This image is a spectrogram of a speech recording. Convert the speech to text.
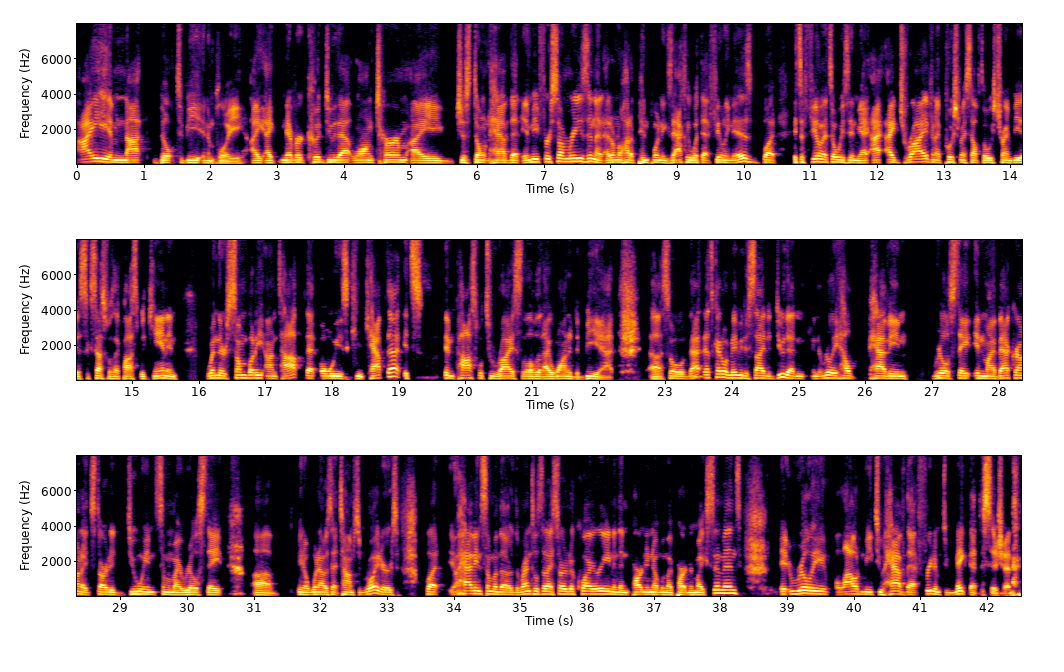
I am not built to be an employee. I, I never could do that long term. I just don't have that in me for some reason. I, I, don't know how to pinpoint exactly what that feeling is, but it's a feeling that's always in me. I, I, I drive and I push myself to always try and be as successful as I possibly can. And when there's somebody on top that always can cap that, it's impossible to rise to the level that I wanted to be at. Uh, so that that's kind of what made me decide to do that, and, and, it really helped having real estate in my background. I'd started doing some of my real estate. Uh, you know, when I was at Thomson Reuters, but you know, having some of the the rentals that I started acquiring, and then partnering up with my partner Mike Simmons, it really allowed me to have that freedom to make that decision.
